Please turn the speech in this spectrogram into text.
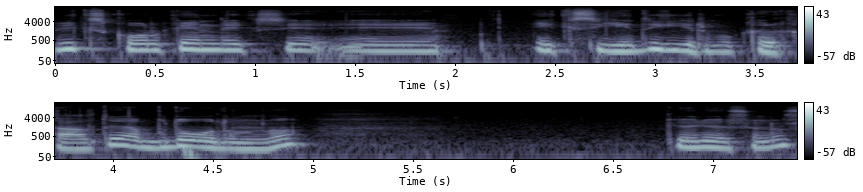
VIX korku endeksi e, eksi 7 20 46 bu da olumlu. Görüyorsunuz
